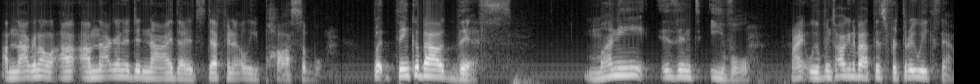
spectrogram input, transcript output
I'm not gonna I'm not gonna deny that it's definitely possible. But think about this. Money isn't evil, right? We've been talking about this for 3 weeks now.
